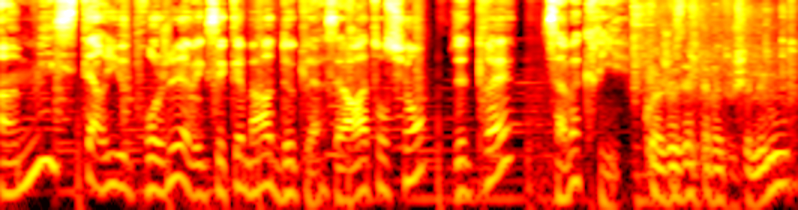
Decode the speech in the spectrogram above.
un mystérieux projet avec ses camarades de classe. Alors attention, vous êtes prêts? Ça va crier. Quoi, Joseph, t'as pas touché mes montres?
